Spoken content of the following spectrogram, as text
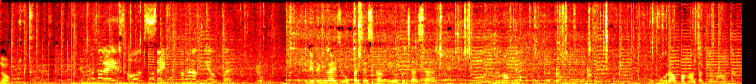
जाओ। गाइस ऑल साइड अब चलते हैं ऊपर। ये देखिए गाइस ऊपर से इसका व्यू कुछ ऐसा है। ये पूरा वहाँ तक है वहाँ तक।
